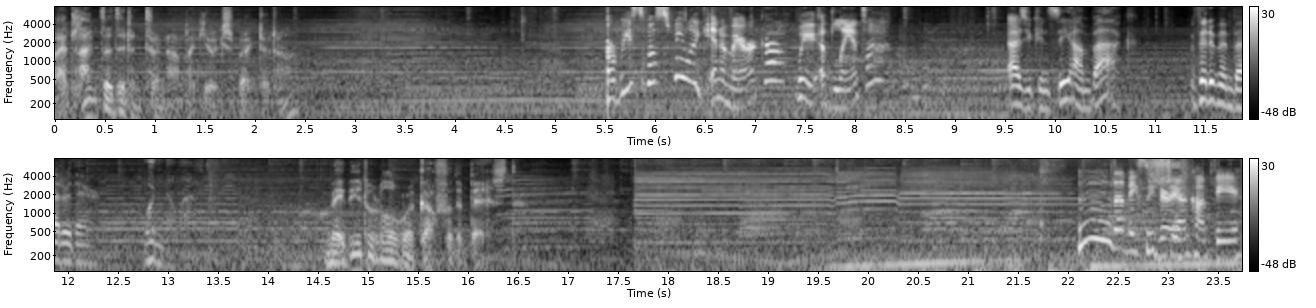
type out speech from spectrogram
Atlanta didn't turn out like you expected, huh? Are we supposed to be like in America? Wait, Atlanta? As you can see, I'm back. If it had been better there, wouldn't have left. Maybe it'll all work out for the best. Mm, that makes me very Shit. uncomfy.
